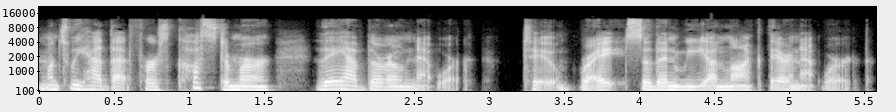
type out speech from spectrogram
once we had that first customer, they have their own network too, right? So then we unlock their network.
